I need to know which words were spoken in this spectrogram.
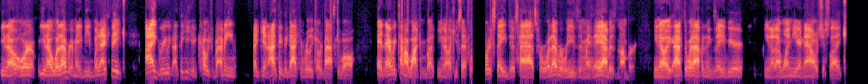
you know, or you know, whatever it may be. But I think I agree with. I think he can coach. But I mean, again, I think the guy can really coach basketball. And every time I watch him, but you know, like you said, Florida State just has for whatever reason, man, they have his number. You know, after what happened to Xavier, you know, that one year now it's just like,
